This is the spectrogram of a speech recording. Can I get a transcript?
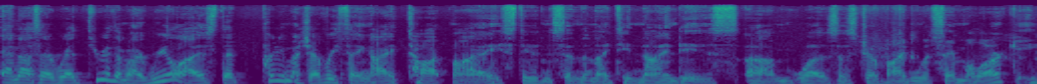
And as I read through them, I realized that pretty much everything I taught my students in the 1990s um, was, as Joe Biden would say, malarkey.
